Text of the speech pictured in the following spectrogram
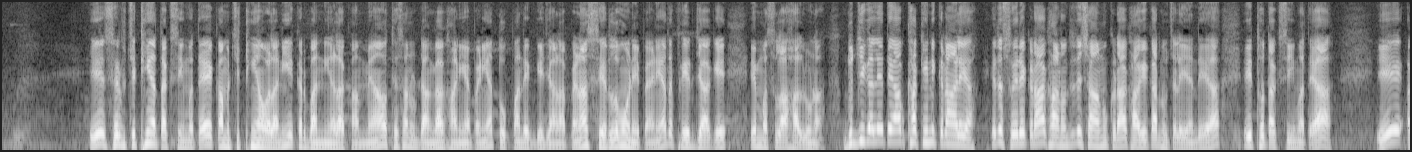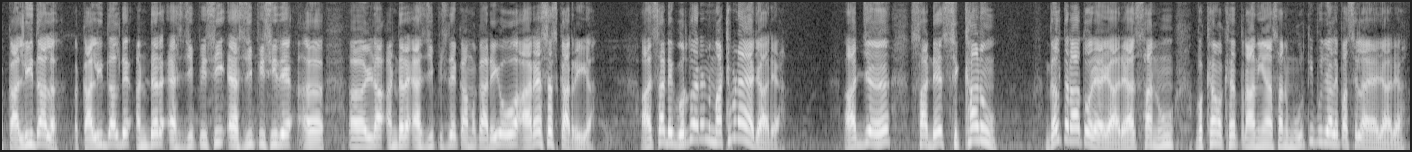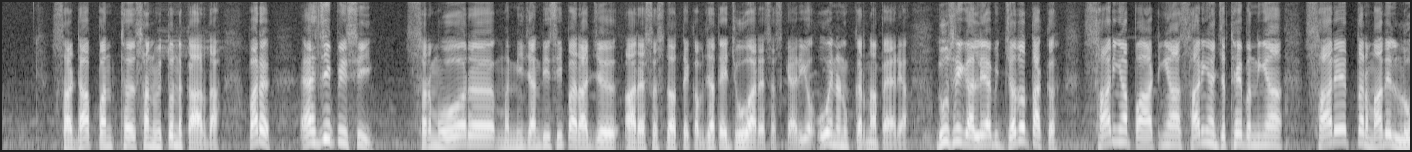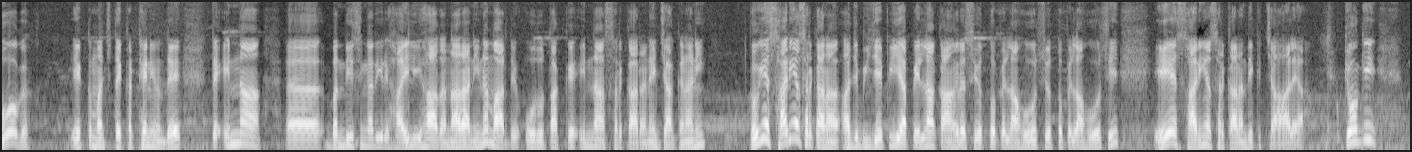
ਇਹ ਸਿਰਫ ਚਿੱਠੀਆਂ ਤੱਕ ਸੀਮਤ ਹੈ, ਇਹ ਕੰਮ ਚਿੱਠੀਆਂ ਵਾਲਾ ਨਹੀਂ, ਇਹ ਕੁਰਬਾਨੀ ਵਾਲਾ ਕੰਮ ਆ। ਉੱਥੇ ਸਾਨੂੰ ਡਾਂਗਾ ਖਾਣੀਆਂ ਪੈਣੀਆਂ, ਤੋਪਾਂ ਦੇ ਅੱਗੇ ਜਾਣਾ ਪੈਣਾ, ਸਿਰ ਲਵਾਉਣੇ ਪੈਣੇ ਆ ਤੇ ਫਿਰ ਜਾ ਕੇ ਇਹ ਮਸਲਾ ਹੱਲ ਹੋਣਾ। ਦੂਜੀ ਗੱਲ ਇਹ ਤੇ ਆਪ ਖਾ ਕੇ ਨਿਕਰਾਂ ਵਾਲੇ ਆ। ਇਹ ਤਾਂ ਸਵੇਰੇ ਕੜਾਹ ਖਾਣ ਹੁੰਦੇ ਤੇ ਸ਼ਾਮ ਨੂੰ ਕੜਾਹ ਖਾ ਕੇ ਘਰ ਨੂੰ ਚਲੇ ਜਾਂਦੇ ਆ। ਇੱਥੋਂ ਤੱਕ ਸੀਮਤ ਆ। ਇਹ ਅਕਾਲੀ ਦਲ ਅਕਾਲੀ ਦਲ ਦੇ ਅੰਡਰ ਐਸਜੀਪੀਸੀ ਐਸਜੀਪੀਸੀ ਦੇ ਅ, ਅ, ਜਿਹੜਾ ਅੰਡਰ ਐਸਜੀਪੀਸੀ ਦੇ ਕੰਮ ਕਰ ਰਹੀ ਉਹ ਆਰਐਸਐਸ ਕਰ ਰਹੀ ਆ। ਅੱਜ ਸਾਡੇ ਗੁਰਦੁਆਰਿਆਂ ਨੂੰ ਮੱਠ ਬਣਾਇਆ ਜਾ ਰਿਹਾ। ਅੱਜ ਸਾਡੇ ਸਿੱਖਾਂ ਨੂੰ ਗਲਤ ਰਾਹ ਤੋਰਿਆ ਜਾ ਰਿਹਾ। ਸਾਨੂੰ ਵੱਖਰਾ ਵੱਖਰੇ ਤਰ੍ਹਾਂ ਦੀਆਂ ਸਾਨੂੰ ਮੂਰਤੀ ਪੂਜਾ ਵਾਲੇ ਪਾਸੇ ਲਾਇਆ ਜਾ ਰਿਹਾ। ਸਾਡਾ ਪੰਥ ਸਾਨੂੰ ਇਹ ਤੋਂ ਨਕਾਰਦਾ। ਪਰ ਐਸਜੀਪੀਸੀ ਸਰਮੋਰ ਮੰਨੀ ਜਾਂਦੀ ਸੀ, ਪਰ ਅੱਜ ਆਰਐਸਐਸ ਦਾ ਉੱਤੇ ਕਬਜ਼ਾ ਤੇ ਜੋ ਆਰਐਸਐਸ ਕਹਿ ਰਹੀ ਆ, ਉਹ ਇਹਨਾਂ ਨੂੰ ਕਰਨਾ ਪੈ ਰਿਹਾ। ਦੂਸਰੀ ਗੱਲ ਇਹ ਆ ਵੀ ਜਦੋਂ ਤੱਕ ਸਾਰੀਆਂ ਪਾਰਟੀਆਂ, ਸਾਰੀਆਂ ਜਥੇਬੰਦੀਆਂ, ਸਾਰੇ ਧਰਮਾਂ ਦੇ ਲੋਕ ਇੱਕ ਮੰਚ ਤੇ ਇਕੱਠੇ ਨਹੀਂ ਹੁੰਦੇ ਤੇ ਇਹਨਾਂ ਬੰਦੀ ਸਿੰਘਾਂ ਦੀ ਰਿਹਾਈ ਲਈ ਹਾ ਦਾ ਨਾਰਾ ਨਹੀਂ ਨਾ ਮਾਰਦੇ, ਉਦੋਂ ਤੱਕ ਇਹਨਾਂ ਸਰਕਾਰਾਂ ਨੇ ਜਾਗਣਾ ਨਹੀਂ। ਕਿਉਂਕਿ ਇਹ ਸਾਰੀਆਂ ਸਰਕਾਰਾਂ, ਅੱਜ ਬੀਜੇਪੀ ਆ, ਪਹਿਲਾਂ ਕਾਂਗਰਸ ਸੀ, ਉਸ ਤੋਂ ਪਹਿਲਾਂ ਹੋਰ ਸੀ, ਉਸ ਤੋਂ ਪਹਿਲਾਂ ਹੋਰ ਸੀ, ਇਹ ਸਾਰੀਆਂ ਸਰਕਾਰਾਂ ਦੀ ਇੱਕ ਚਾਲ ਆ। ਕਿਉਂਕਿ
